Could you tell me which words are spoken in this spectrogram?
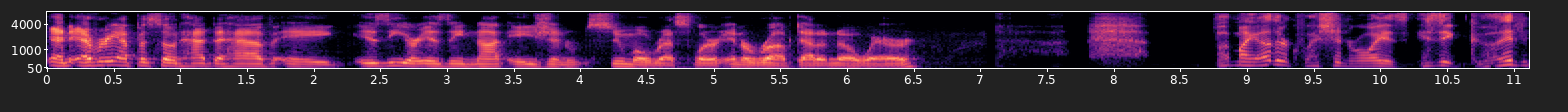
And every episode had to have a Izzy or Izzy not Asian sumo wrestler interrupt out of nowhere. But my other question, Roy, is is it good?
